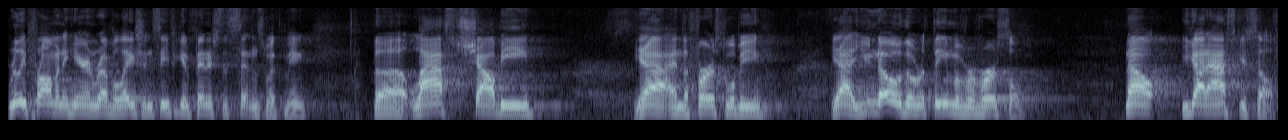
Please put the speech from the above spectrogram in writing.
really prominent here in Revelation. See if you can finish the sentence with me. The last shall be, yeah, and the first will be, yeah, you know the theme of reversal. Now, you got to ask yourself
